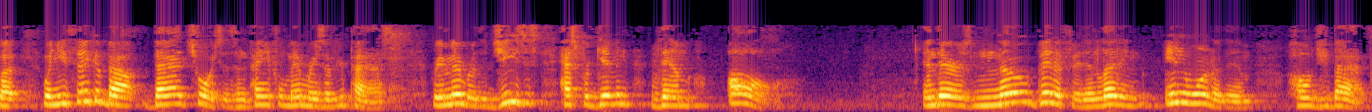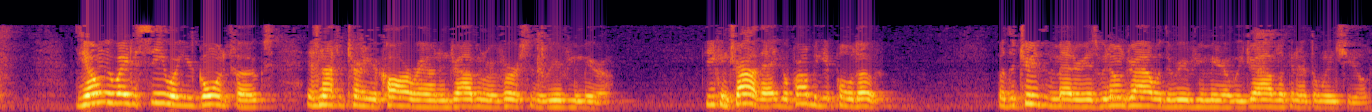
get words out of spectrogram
But when you think about bad choices and painful memories of your past, remember that Jesus has forgiven them all. And there is no benefit in letting any one of them hold you back. The only way to see where you're going, folks, is not to turn your car around and drive in reverse to the rearview mirror. You can try that, you'll probably get pulled over. But the truth of the matter is, we don't drive with the rearview mirror, we drive looking at the windshield.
